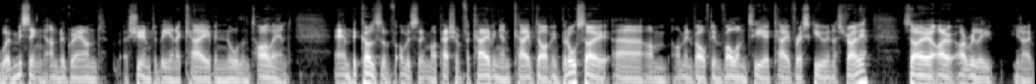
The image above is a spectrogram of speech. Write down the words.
were missing underground, assumed to be in a cave in northern Thailand. And because of obviously my passion for caving and cave diving, but also uh, I'm I'm involved in volunteer cave rescue in Australia, so I, I really you know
